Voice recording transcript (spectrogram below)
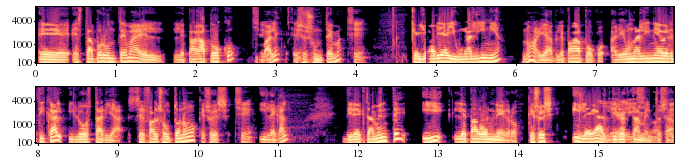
Eh, está por un tema el le paga poco, Sí, ¿vale? sí. Eso es un tema. Sí, Que yo haría ahí una línea, ¿no? Haría, le paga poco, haría una línea vertical y luego estaría ser falso autónomo, que eso es sí, ilegal. Directamente y le pago en negro, que eso es ilegal directamente. O sea,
